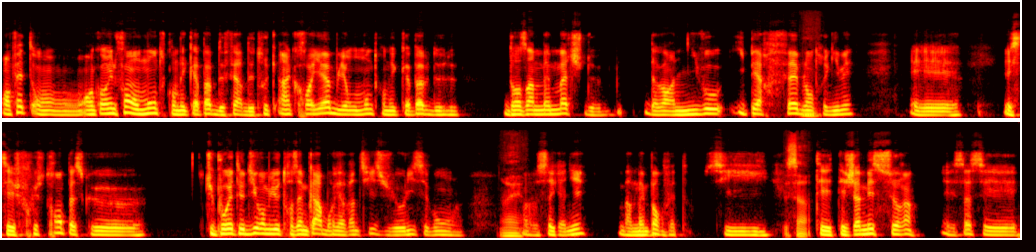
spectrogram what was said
en fait, on... encore une fois, on montre qu'on est capable de faire des trucs incroyables et on montre qu'on est capable de, dans un même match, de... d'avoir un niveau hyper faible, mm. entre guillemets. Et, et c'était frustrant parce que tu pourrais te dire au milieu du troisième quart, bon, il y a 26, je vais au lit, c'est bon, c'est gagné. Bah, même pas en fait. Si t'es jamais serein. Et ça, c'est.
